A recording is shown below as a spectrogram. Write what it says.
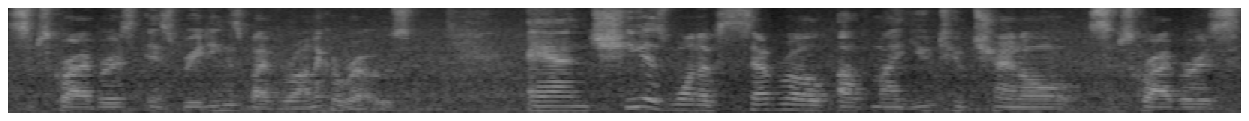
subscribers is Readings by Veronica Rose and she is one of several of my YouTube channel subscribers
